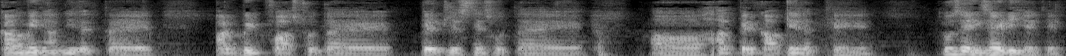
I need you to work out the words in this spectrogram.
काम में ध्यान नहीं लगता है हार्ट बीट फास्ट होता है ब्रेथलेसनेस होता है अ, हाथ पैर कांपने लगते हैं तो उसे एंजाइटी कहते हैं।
